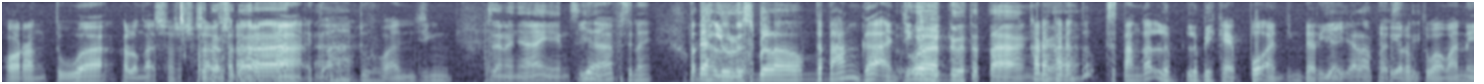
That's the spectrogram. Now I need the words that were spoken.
orang tua kalau nggak saudara saudara Saudara-saudara. nah itu Ah. aduh anjing Pasti nanyain sih. iya pasti nanya Udah lulus belum? tetangga anjing lebih- Waduh, tetangga. kadang-kadang tuh tetangga leb- lebih kepo anjing dari Iya, iyalah, dari pasti. orang tua mana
